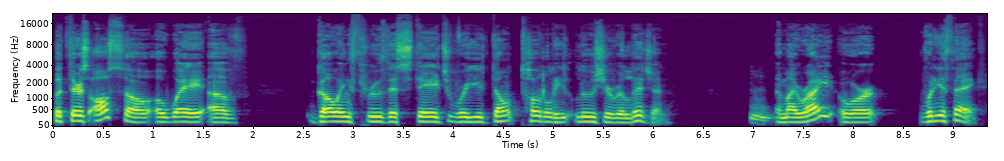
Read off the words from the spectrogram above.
but there's also a way of going through this stage where you don't totally lose your religion. Hmm. Am I right, or what do you think?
